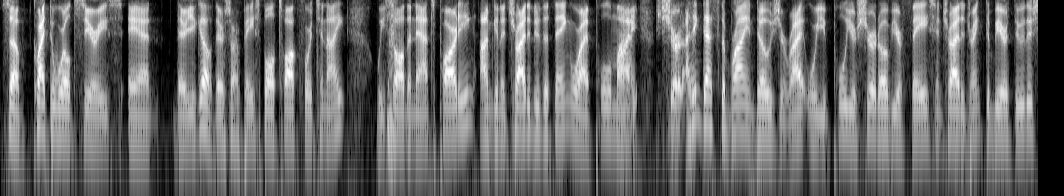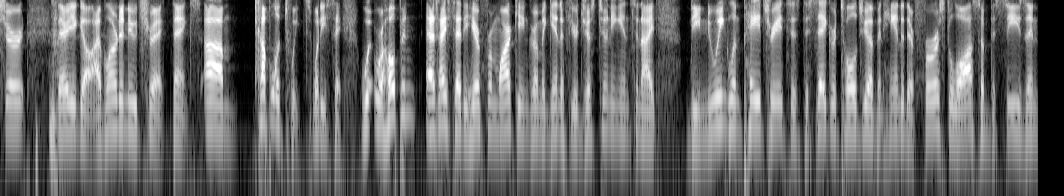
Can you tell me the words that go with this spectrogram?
So, quite the World Series, and there you go. There's our baseball talk for tonight. We saw the Nats partying. I'm going to try to do the thing where I pull my shirt. I think that's the Brian Dozier, right? Where you pull your shirt over your face and try to drink the beer through the shirt. There you go. I've learned a new trick. Thanks. Um, couple of tweets. What do you say? We're hoping, as I said, to hear from Mark Ingram again. If you're just tuning in tonight, the New England Patriots, as DeSager told you, have been handed their first loss of the season.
